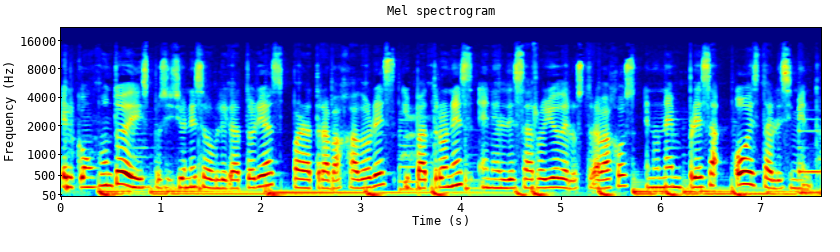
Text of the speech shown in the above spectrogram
el conjunto de disposiciones obligatorias para trabajadores y patrones en el desarrollo de los trabajos en una empresa o establecimiento.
